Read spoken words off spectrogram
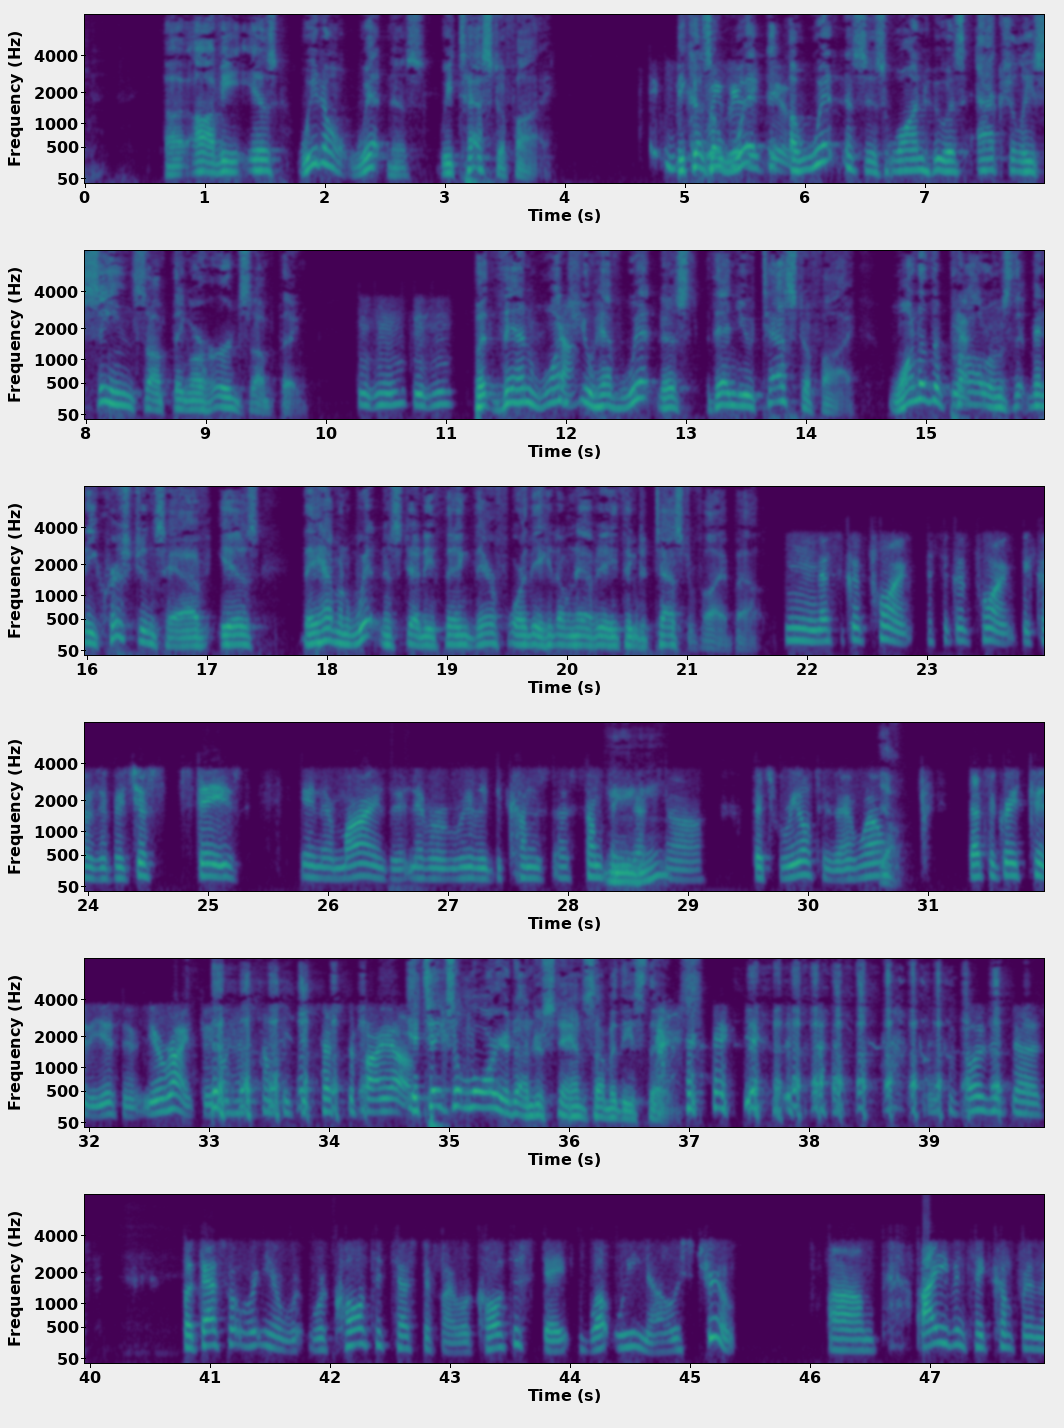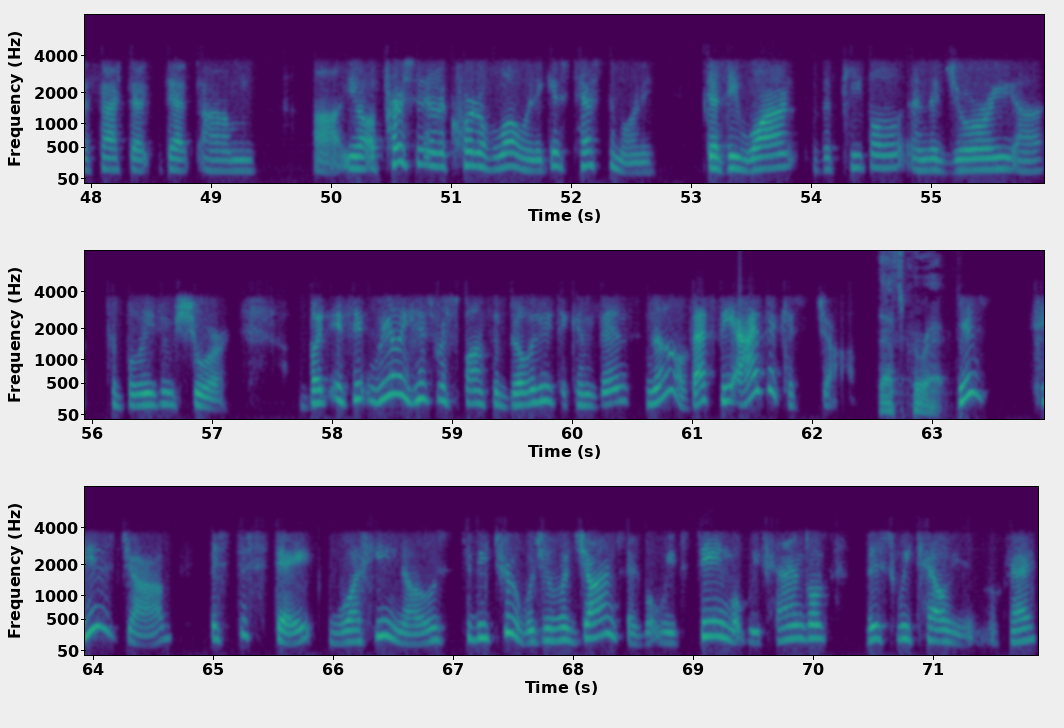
Avi, is we don't witness, we testify. Because we a, really wit- a witness is one who has actually seen something or heard something. Mm-hmm, mm-hmm. But then once yeah. you have witnessed, then you testify. One of the problems yeah. that many Christians have is they haven't witnessed anything, therefore they don't have anything to testify about. Mm, that's a good point. That's a good point because if it just stays in their minds, it never really becomes uh, something mm-hmm. that uh, that's real to them. Well, yeah. that's a great pity, isn't it? You're right. They don't have something to testify of. It takes a lawyer to understand some of these things. yes, I suppose it does. But that's what we're, you know, we're called to testify. We're called to state what we know is true. Um, I even take comfort in the fact that that um, uh, you know a person in a court of law when he gives testimony, does he want the people and the jury uh, to believe him? Sure, but is it really his responsibility to convince? No, that's the advocate's job. That's correct. His his job is to state what he knows to be true, which is what John said: what we've seen, what we've handled, this we tell you, okay?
